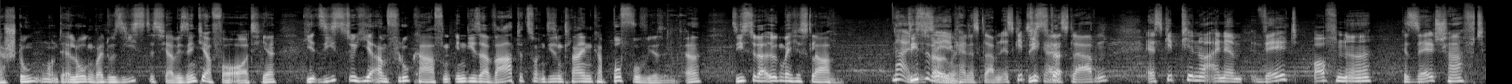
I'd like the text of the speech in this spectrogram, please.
erstunken und erlogen, weil du siehst es ja. Wir sind ja vor Ort hier. Hier siehst du hier am Flughafen in dieser Wartezone, in diesem kleinen Kabuff, wo wir sind. Ja, siehst du da irgendwelche Sklaven? Nein, Siehst du ich sehe hier keine Sklaven. Es gibt Siehst hier keine Sklaven. Es gibt hier nur eine weltoffene Gesellschaft,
